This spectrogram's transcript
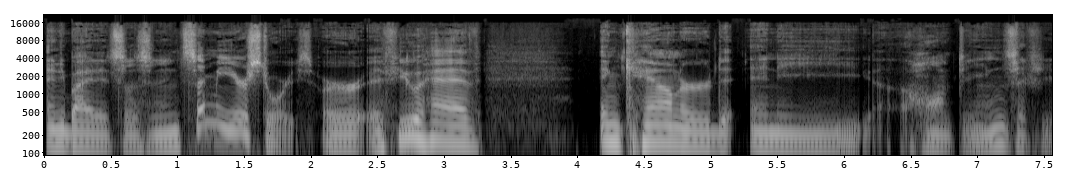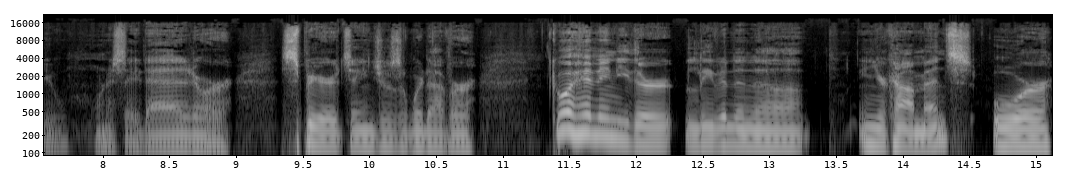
anybody that's listening, send me your stories, or if you have encountered any hauntings, if you want to say that, or spirits, angels, or whatever, go ahead and either leave it in the uh, in your comments or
